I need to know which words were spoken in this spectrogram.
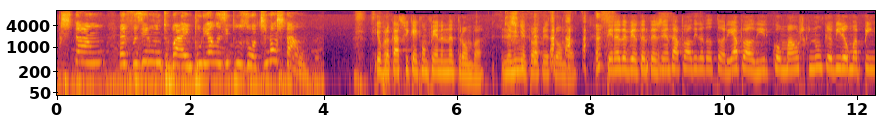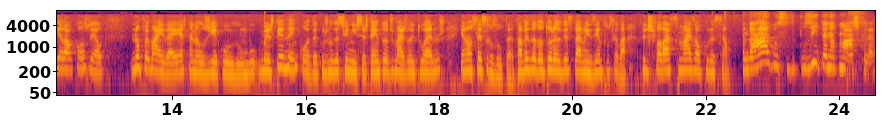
que estão a fazer muito bem por elas e pelos outros. Não estão. Eu por acaso fiquei com pena na tromba, na minha própria tromba. Pena de haver tanta gente a aplaudir a doutora e a aplaudir com mãos que nunca viram uma pinga de álcool gel. Não foi má ideia esta analogia com o Dumbo, mas tendo em conta que os negacionistas têm todos mais de 8 anos, eu não sei se resulta. Talvez a doutora devesse dar um exemplo, sei lá, se lhes falasse mais ao coração. Quando a água se deposita na máscara,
